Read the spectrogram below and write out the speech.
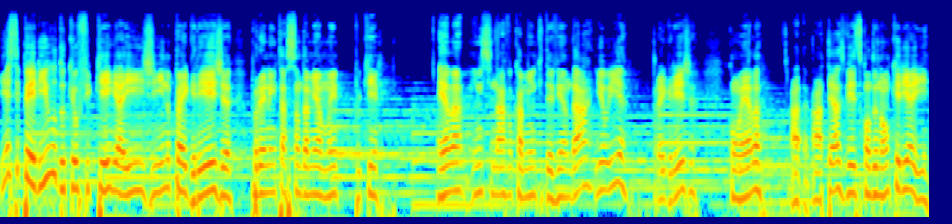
E esse período que eu fiquei aí de indo para a igreja por orientação da minha mãe, porque ela ensinava o caminho que devia andar e eu ia para a igreja com ela, a, até às vezes quando não queria ir.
